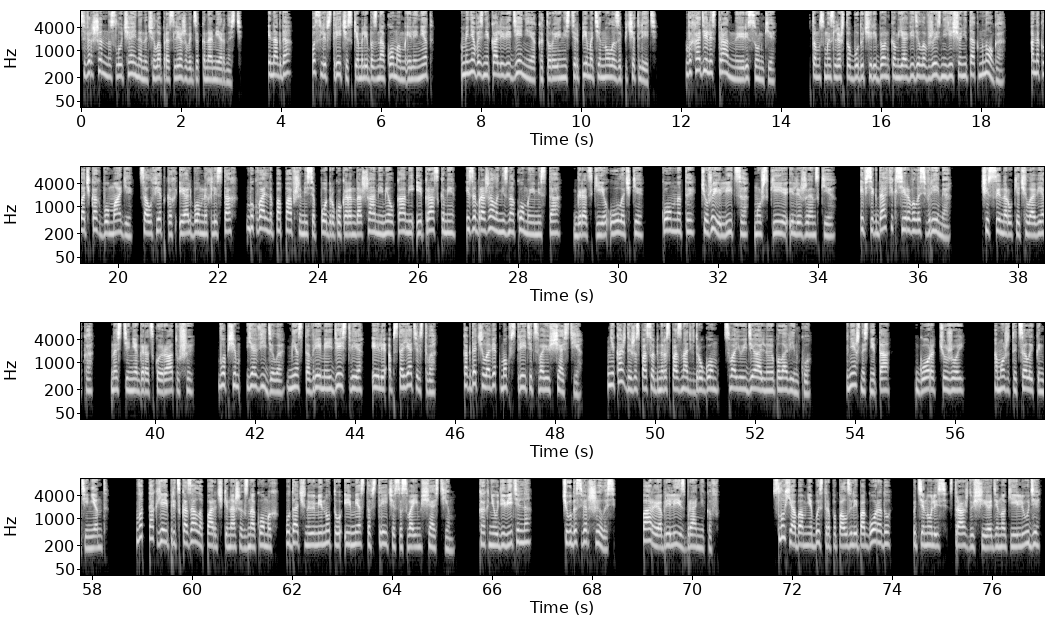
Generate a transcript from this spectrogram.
совершенно случайно начала прослеживать закономерность. Иногда, после встречи с кем-либо знакомым или нет, у меня возникали видения, которые нестерпимо тянуло запечатлеть. Выходили странные рисунки. В том смысле, что, будучи ребенком, я видела в жизни еще не так много. А на клочках бумаги, салфетках и альбомных листах, буквально попавшимися под руку карандашами, мелками и красками, изображала незнакомые места, городские улочки, комнаты, чужие лица, мужские или женские. И всегда фиксировалось время, часы на руке человека, на стене городской ратуши. В общем, я видела место, время и действие или обстоятельства, когда человек мог встретить свое счастье. Не каждый же способен распознать в другом свою идеальную половинку. Внешность не та, город чужой, а может и целый континент. Вот так я и предсказала парочке наших знакомых удачную минуту и место встречи со своим счастьем. Как ни удивительно, Чудо свершилось. Пары обрели избранников. Слухи обо мне быстро поползли по городу, потянулись страждущие одинокие люди,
